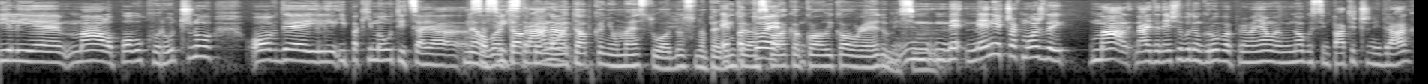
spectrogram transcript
ili je malo povuku ručnu ovde ili ipak ima uticaja ne, sa svih tapkanje, strana. Ne, ovo je tapkanje u mestu u odnosu na Paddingtona e, pa svakako, ali kao u redu, mislim. Me, meni je čak možda i mali, ajde neću da budem gruba prema njemu, ali mnogo simpatičan i drag,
